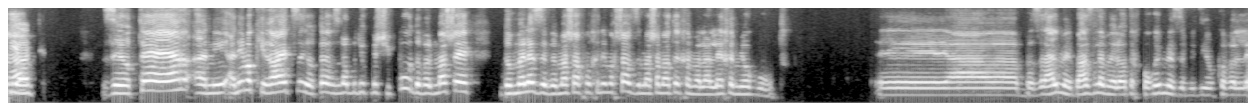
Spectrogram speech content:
סליחה. זה יותר, אני, אני מכירה את זה יותר, זה לא בדיוק בשיפוד, אבל מה שדומה לזה ומה שאנחנו מכינים עכשיו זה מה שאמרתי לכם על הלחם יוגורט. אה, הבזלמה, בזלמה, לא יודעת איך קוראים לזה בדיוק, אבל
